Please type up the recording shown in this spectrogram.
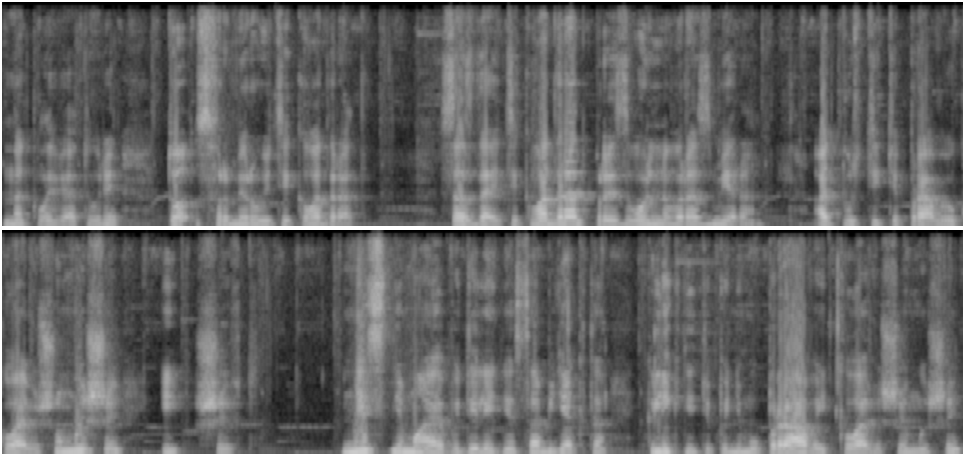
на клавиатуре, то сформируйте квадрат. Создайте квадрат произвольного размера. Отпустите правую клавишу мыши и Shift. Не снимая выделение с объекта, кликните по нему правой клавишей мыши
